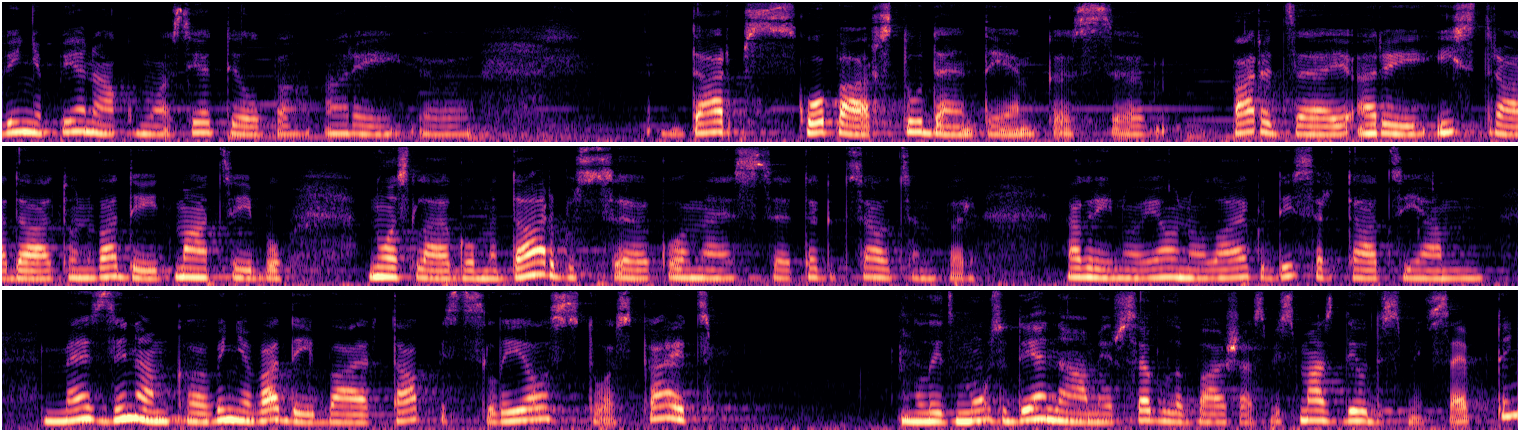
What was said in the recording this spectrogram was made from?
viņa pienākumos ietilpa arī eh, darbs kopā ar studentiem, kas paredzēja arī izstrādāt un vadīt mācību noslēguma darbus, ko mēs tagad saucam par agrīno jauno laiku disertācijām. Mēs zinām, ka viņa vadībā ir tapis liels to skaits Līdz mūsu dienām ir saglabājušās vismaz 27.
